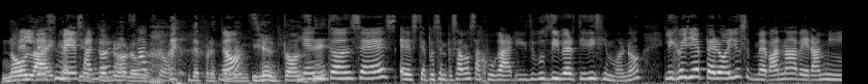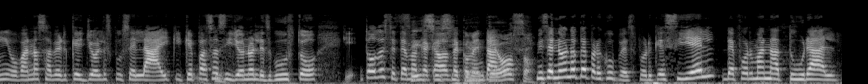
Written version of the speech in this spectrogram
No el like a desmesa, quien no, te- no, no, exacto. de ¿no? preferencia. Y entonces- Y entonces, este, pues empezamos a jugar y pues, divertidísimo, ¿no? Le dije, oye, pero ellos me van a ver a mí o van a saber que yo les puse like y qué pasa si yo no les gusto y todo este tema Sí, que acabas sí, de comentar. Me dice, no, no te preocupes, porque si él de forma natural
